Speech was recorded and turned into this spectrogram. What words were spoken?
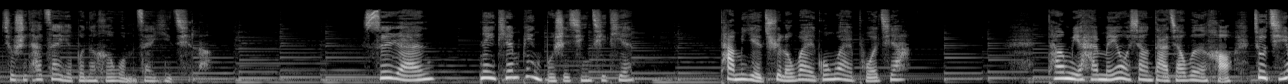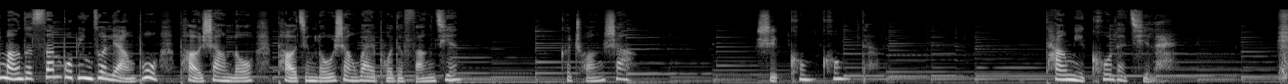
就是他再也不能和我们在一起了。虽然那天并不是星期天，他们也去了外公外婆家。汤米还没有向大家问好，就急忙的三步并作两步跑上楼，跑进楼上外婆的房间。可床上是空空的。汤米哭了起来。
